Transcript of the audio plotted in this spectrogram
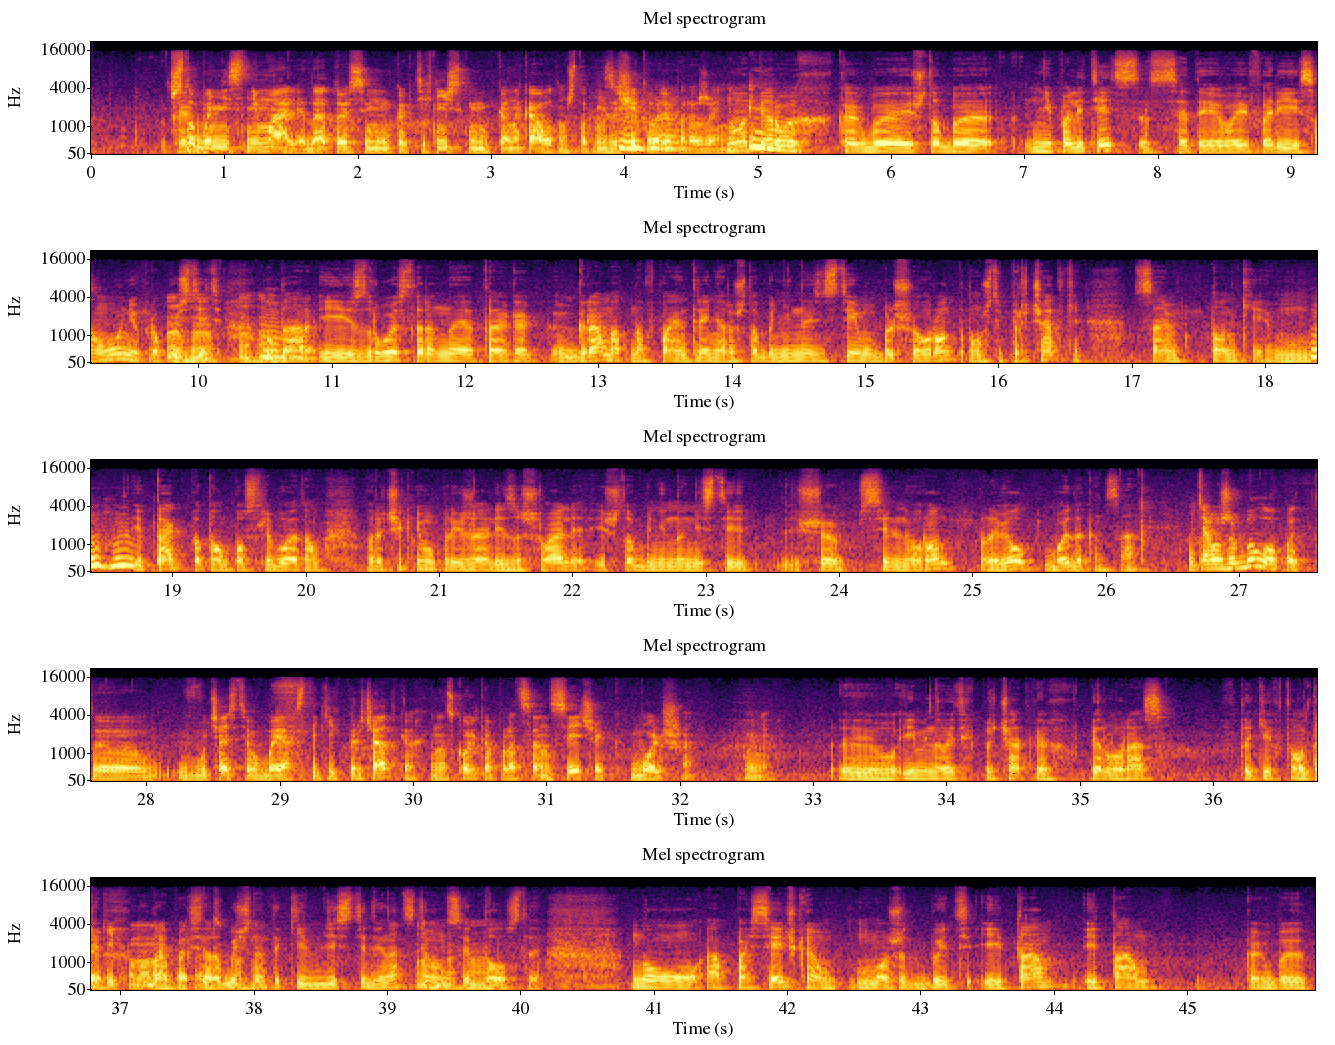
Чтобы не снимали, да, то есть ему как техническим нокаутом, чтобы не засчитывали поражение. Ну, во-первых, как бы, и чтобы не полететь с, этой эйфории самому не пропустить удар. И с другой стороны, это как грамотно в плане тренера, чтобы не нанести ему большой урон, потому что перчатки сами тонкие. И так потом после боя там врачи к нему приезжали и зашивали, и чтобы не нанести еще сильный урон, провел бой до конца. У тебя уже был опыт э, в участии в боях с таких перчатках? И насколько процент сечек больше у них? И именно в этих перчатках первый раз в таких тонких таких да, первый боксер. Обычно мгм. такие 10-12 Мгм, унций мгм. толстые. Ну, а по сечкам может быть и там, и там. Как бы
